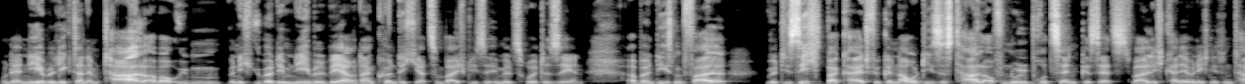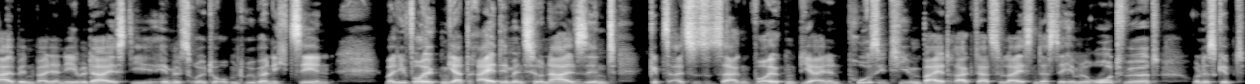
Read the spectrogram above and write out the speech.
Und der Nebel liegt dann im Tal, aber üben, wenn ich über dem Nebel wäre, dann könnte ich ja zum Beispiel diese Himmelsröte sehen. Aber in diesem Fall wird die Sichtbarkeit für genau dieses Tal auf 0% gesetzt, weil ich kann ja, wenn ich nicht im Tal bin, weil der Nebel da ist, die Himmelsröte oben drüber nicht sehen. Weil die Wolken ja dreidimensional sind, gibt es also sozusagen Wolken, die einen positiven Beitrag dazu leisten, dass der Himmel rot wird und es gibt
